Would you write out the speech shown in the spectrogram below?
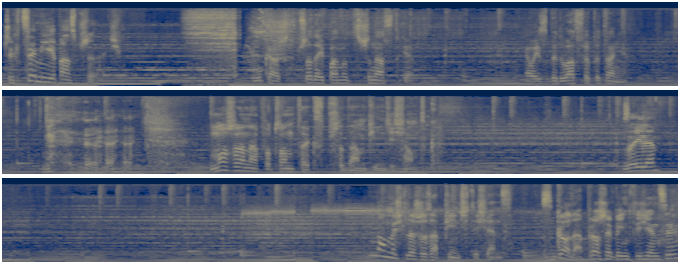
Czy chce mi je pan sprzedać? Łukasz, sprzedaj panu trzynastkę. Miałeś zbyt łatwe pytanie. Może na początek sprzedam 50. Za ile? No myślę, że za 5 tysięcy. Zgoda, proszę 5000.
